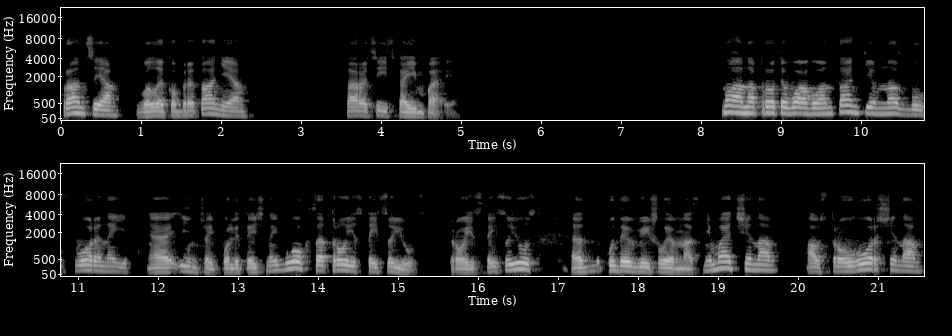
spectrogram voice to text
Франція, Великобританія та Російська імперія. Ну а на противагу Антанті в нас був створений е, інший політичний блок це Троїстий Союз. Троїстий Союз, е, куди ввійшли в нас Німеччина, Австро-Угорщина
